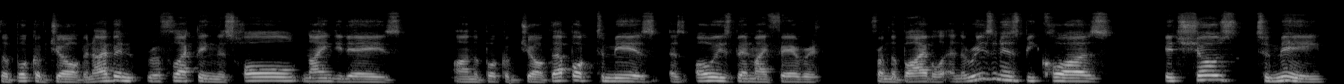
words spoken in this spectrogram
the book of Job. And I've been reflecting this whole 90 days on the book of Job. That book to me is, has always been my favorite from the Bible. And the reason is because it shows to me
